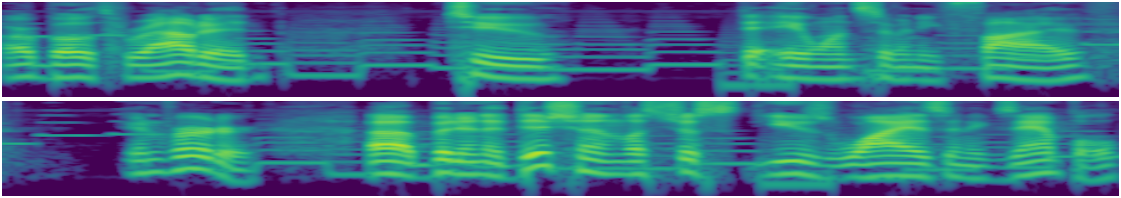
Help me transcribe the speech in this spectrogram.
are both routed to the A175 inverter. Uh, but in addition, let's just use Y as an example.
